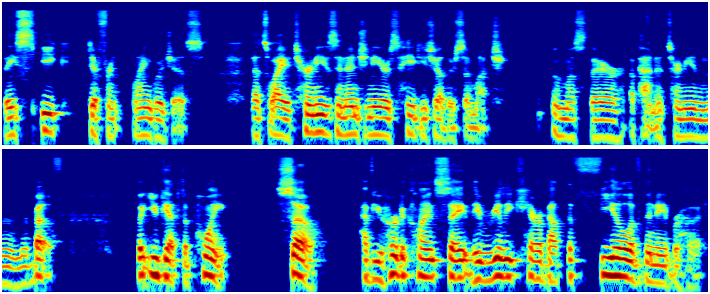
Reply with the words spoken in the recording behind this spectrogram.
They speak different languages. That's why attorneys and engineers hate each other so much, unless they're a patent attorney and then they're both. But you get the point. So, have you heard a client say they really care about the feel of the neighborhood,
